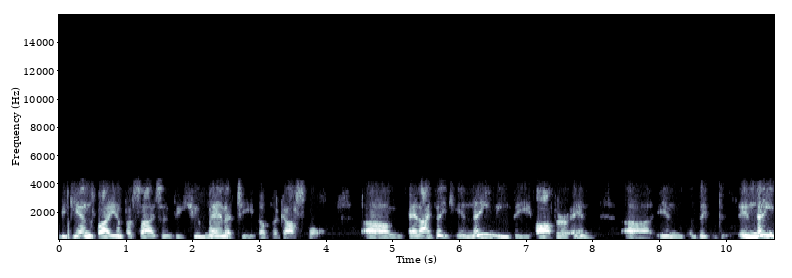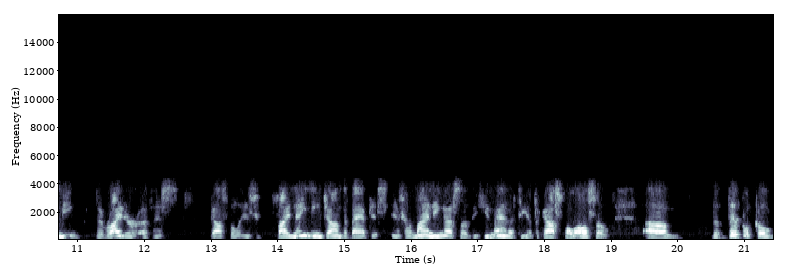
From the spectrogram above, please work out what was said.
begins by emphasizing the humanity of the Gospel. Um, and I think in naming the author and uh, in the in naming the writer of this gospel is by naming John the Baptist is reminding us of the humanity of the gospel also. Um, the biblical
